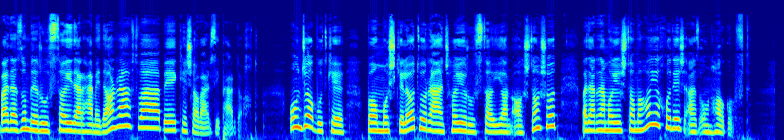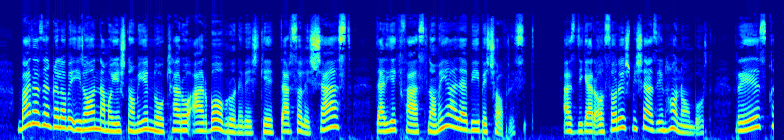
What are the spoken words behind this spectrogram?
بعد از اون به روستایی در همدان رفت و به کشاورزی پرداخت. اونجا بود که با مشکلات و رنجهای روستاییان آشنا شد و در نمایشنامه های خودش از اونها گفت. بعد از انقلاب ایران نمایشنامه نوکر و ارباب رو نوشت که در سال 60 در یک فصلنامه ادبی به چاپ رسید. از دیگر آثارش میشه از اینها نام برد رزق،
